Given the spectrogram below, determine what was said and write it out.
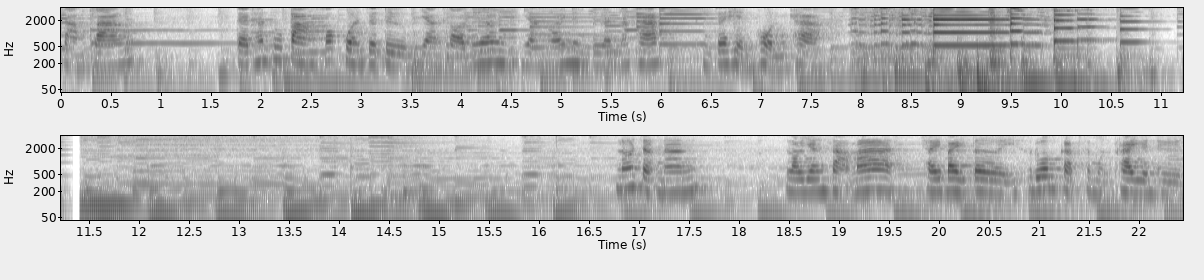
3 ครั้ง แต่ท่านผู้ฟังก็ควรจะดื่มอย่างต่อเนื่องอย่างน้อย 1 เดือนนะคะ ถึงจะเห็นผลค่ะ นอกจากนั้น เรายังสามารถใช้ใบเตยร่วมกับสมุนไพรอื่น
